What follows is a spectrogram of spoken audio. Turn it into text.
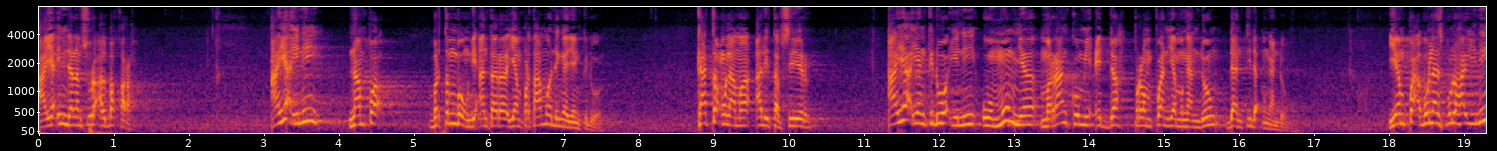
Ayat ini dalam surah Al-Baqarah. Ayat ini nampak bertembung di antara yang pertama dengan yang kedua. Kata ulama ahli tafsir ayat yang kedua ini umumnya merangkumi iddah perempuan yang mengandung dan tidak mengandung yang 4 bulan 10 hari ini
